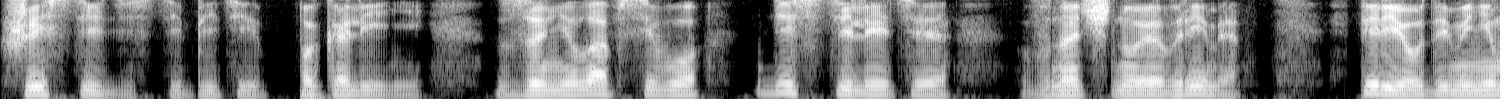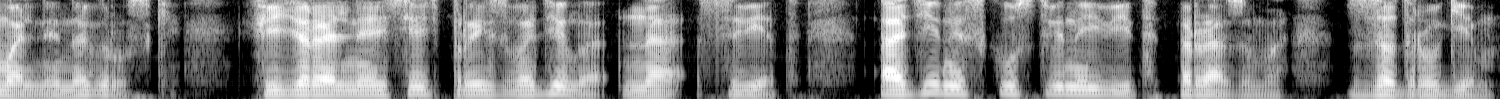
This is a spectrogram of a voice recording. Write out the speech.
65 поколений заняла всего десятилетия в ночное время, в периоды минимальной нагрузки. Федеральная сеть производила на свет один искусственный вид разума за другим.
